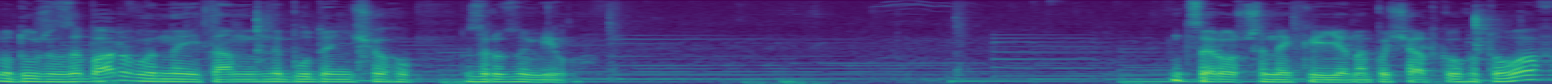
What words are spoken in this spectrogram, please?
ну, дуже забарвлене і там не буде нічого зрозуміло. Це розчин, який я на початку готував.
